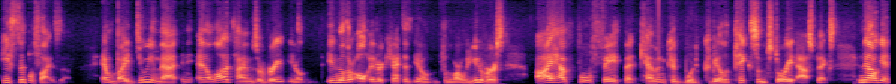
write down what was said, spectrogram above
he simplifies them. And by doing that, and, and a lot of times they're very, you know, even though they're all interconnected, you know, from the Marvel universe, I have full faith that Kevin could would could be able to pick some story aspects. Now, again,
